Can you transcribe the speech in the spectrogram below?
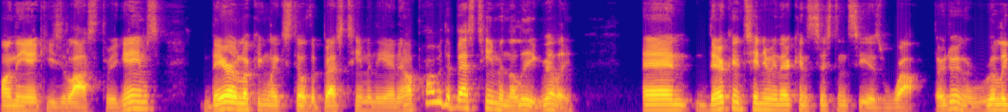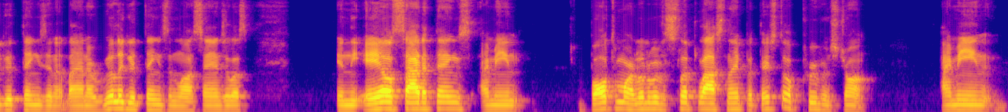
on the Yankees the last three games. They are looking like still the best team in the NL, probably the best team in the league, really and they're continuing their consistency as well. They're doing really good things in Atlanta, really good things in Los Angeles. In the AL side of things, I mean, Baltimore a little bit of a slip last night, but they're still proven strong. I mean,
